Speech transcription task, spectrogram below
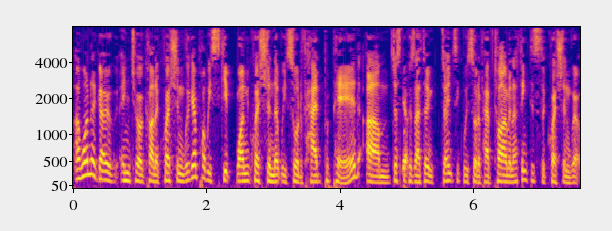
I want to go into a kind of question. We're going to probably skip one question that we sort of had prepared, um, just Yep. because I don't don't think we sort of have time, and I think this is the question where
